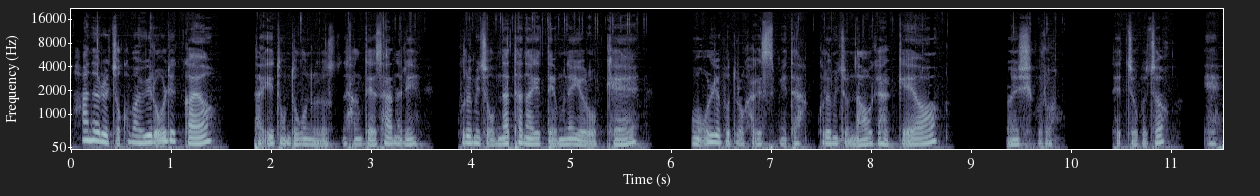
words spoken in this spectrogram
하늘을 조금만 위로 올릴까요? 자, 이동 도구 눌렀 상태에서 하늘이 구름이 조금 나타나기 때문에 이렇게 올려보도록 하겠습니다. 구름이 좀 나오게 할게요. 이런 식으로 됐죠, 그죠? 예.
